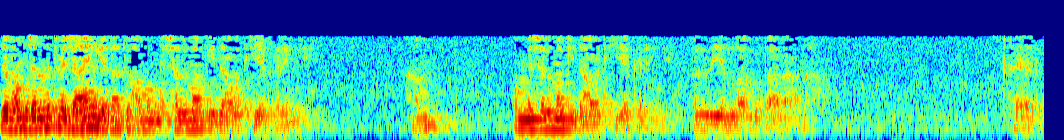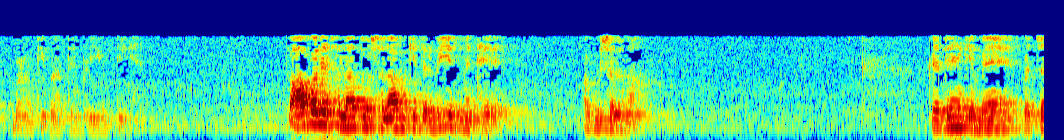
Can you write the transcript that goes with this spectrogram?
جب ہم جنت میں جائیں گے نا تو ہم ام سلمہ کی دعوت کیا کریں گے۔ ہم ام سلمہ کی دعوت کیا کریں گے، رضی اللہ تعالی عنہ خیر بڑوں کی باتیں بڑی ہوتی ہیں۔ تو آپ علیہ السلاۃ والسلام کی تربیت میں تھے ابو سلمہ۔ کہتے ہیں کہ میں بچہ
